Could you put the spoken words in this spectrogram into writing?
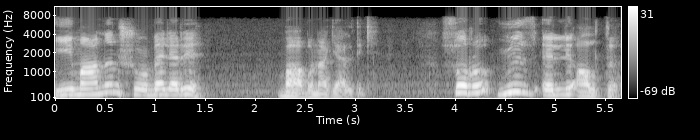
imanın şubeleri babına geldik. Soru 156.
